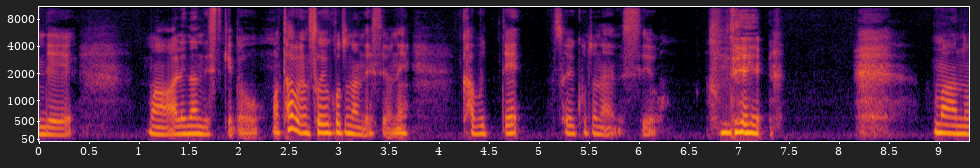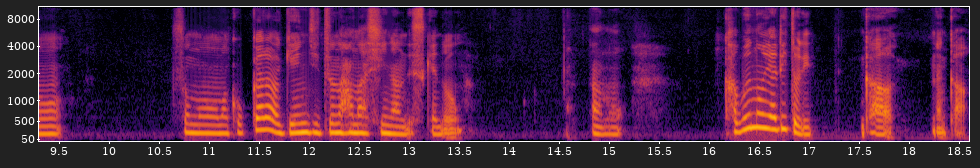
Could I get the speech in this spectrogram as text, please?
んで、まああれなんですけど、まあ多分そういうことなんですよね。株ってそういうことなんですよ。で、まああの、その、まあ、こっからは現実の話なんですけど、あの、株のやり取りが、なんか、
